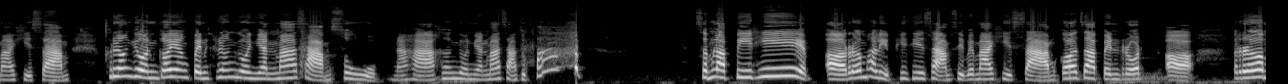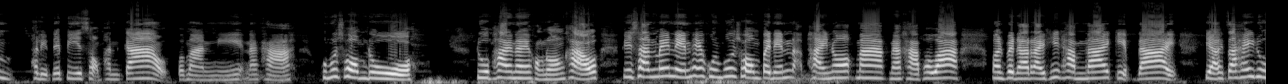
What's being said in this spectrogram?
MR ขีดสามเครื่องยนต์ก็ยังเป็นเครื่องยนต์ยันมาสามสูบนะคะ เครื่องยนต์ยันมาสามสูบป๊าด สำหรับปีที่เริ่มผลิต PC สามสิบ MR ขีดสามก็จะเป็นรถเอ่อเริ่มผลิตในปี 2009 ประมาณนี้นะคะ คุณผู้ชมดูดูภายในของน้องเขา ดิฉันไม่เน้นให้คุณผู้ชมไปเน้นภายนอกมากนะคะ เพราะว่ามันเป็นอะไรที่ทำได้เก็บได้ อยากจะให้ดู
